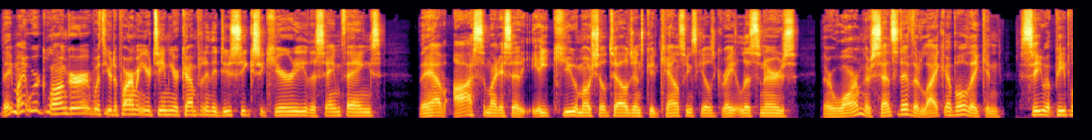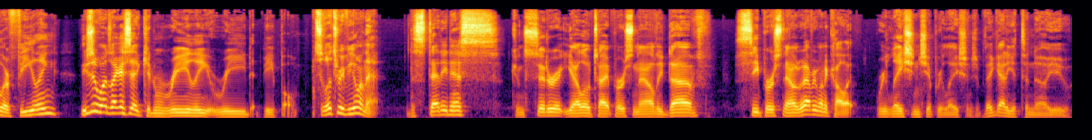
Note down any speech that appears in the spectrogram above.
They might work longer with your department, your team, your company. They do seek security, the same things. They have awesome, like I said, EQ, emotional intelligence, good counseling skills, great listeners. They're warm, they're sensitive, they're likable, they can see what people are feeling. These are the ones, like I said, can really read people. So let's review on that. The steadiness, considerate yellow type personality, dove, C personality, whatever you want to call it. Relationship, relationship. They got to get to know you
